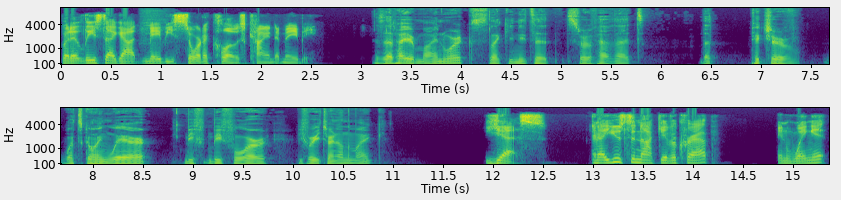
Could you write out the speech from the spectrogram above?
But at least I got maybe sort of close, kind of maybe. Is that how your mind works? Like you need to sort of have that that picture of what's going where bef- before before you turn on the mic. Yes. And I used to not give a crap and wing it.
